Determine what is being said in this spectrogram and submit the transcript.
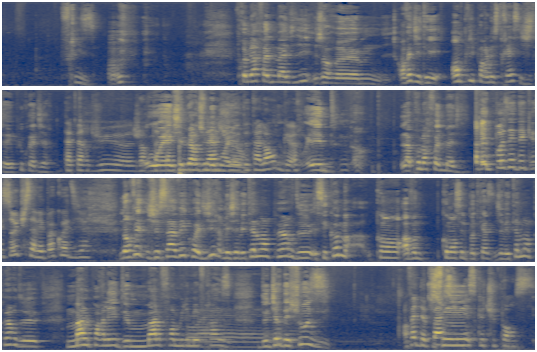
freeze. Première fois de ma vie, genre. en fait, j'étais emplie par le stress et je savais plus quoi dire. T'as perdu, genre, Ouais, j'ai perdu mes moyens. de ta langue. Et d- la première fois de ma vie. T'arrêtes de poser des questions et tu savais pas quoi dire. Non, en fait, je savais quoi dire, mais j'avais tellement peur de. C'est comme quand, avant de commencer le podcast, j'avais tellement peur de mal parler, de mal formuler mes phrases, de dire des choses. En fait, de pas sont- assumer ce que tu penses.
